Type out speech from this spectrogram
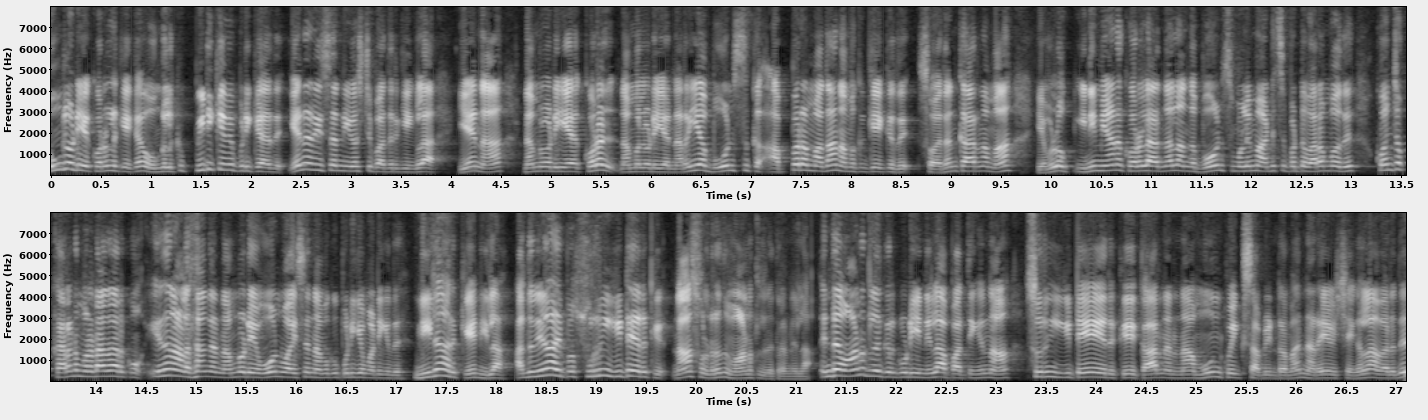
உங்களுடைய குரல் கேட்க உங்களுக்கு பிடிக்கவே பிடிக்காது. என்ன ரீசன் யோசிச்சு பார்த்துருக்கீங்களா? ஏன்னா நம்மளுடைய குரல் நம்மளுடைய நிறைய போன்ஸுக்கு அப்புறமா தான் நமக்கு கேட்குது ஸோ அதன் காரணமாக எவ்வளோ இனிமையான குரலாக இருந்தாலும் அந்த போன்ஸ் மூலியமா அடிச்சுப்பட்டு வரும்போது கொஞ்சம் கரடு முரடாக தான் இருக்கும். இதனால தாங்க நம்மளுடைய ஓன் வாய்ஸை நமக்கு பிடிக்க மாட்டேங்குது. நிலா இருக்கே நிலா. அந்த நிலா இப்போ சுருங்கிக்கிட்டே இருக்கு. நான் சொல்றது வானத்தில் இருக்கிற நிலா. இந்த வானத்தில் இருக்கக்கூடிய நிலா பார்த்தீங்கன்னா சுருங்கிக்கிட்டே இருக்கு. காரணம் என்ன மூன் குவிக்ஸ் அப்படின்ற மாதிரி நிறைய விஷயங்கள்லாம் வருது.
